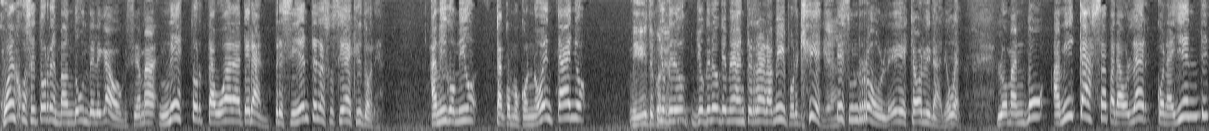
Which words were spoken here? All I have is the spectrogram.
Juan José Torres mandó un delegado que se llama Néstor Taboada Terán, presidente de la Sociedad de Escritores. Amigo mío, está como con 90 años. yo, creo, yo creo que me vas a enterrar a mí porque es un rol, es extraordinario. Bueno, lo mandó a mi casa para hablar con Allende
